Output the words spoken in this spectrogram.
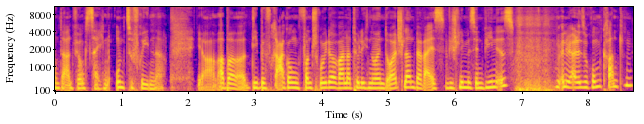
unter Anführungszeichen unzufriedener. Ja, aber die Befragung von Schröder war natürlich nur in Deutschland. Wer weiß, wie schlimm es in Wien ist, wenn wir alle so rumkranteln.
